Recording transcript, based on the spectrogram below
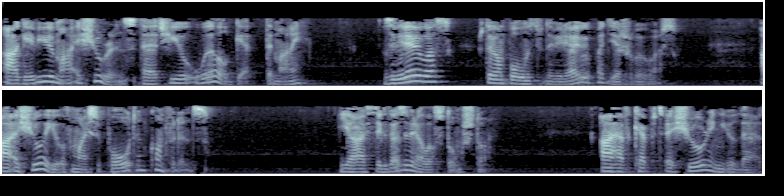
I give you my assurance that you will get the money. Заверяю вас, что я вам полностью доверяю и поддерживаю вас. I assure you of my support and confidence. Я всегда заверял вас в том, что... I have kept assuring you that.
